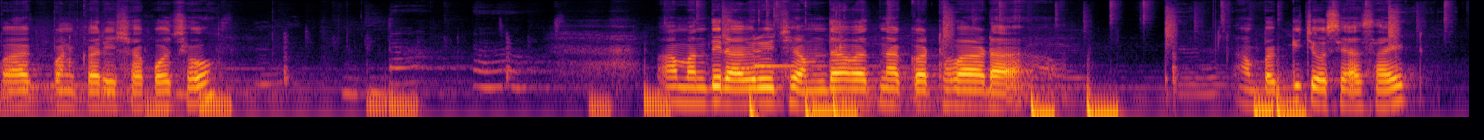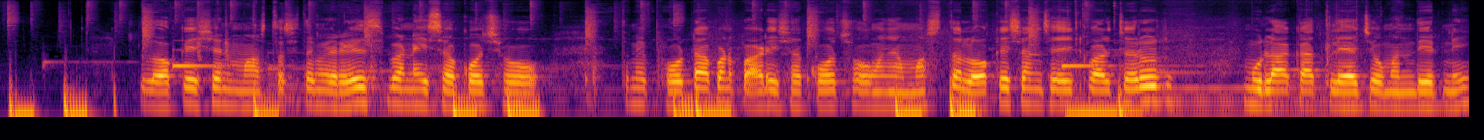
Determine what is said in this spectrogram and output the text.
પાર્ક પણ કરી શકો છો. આ મંદિર આવેલું છે અમદાવાદના કઠવાડા. આ બગીચો છે આ સાઈડ લોકેશન મસ્ત છે. તમે રીલ્સ બનાવી શકો છો. તમે ફોટા પણ પાડી શકો છો. અહીંયા મસ્ત લોકેશન છે. એકવાર જરૂર મુલાકાત લેજો મંદિરની.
